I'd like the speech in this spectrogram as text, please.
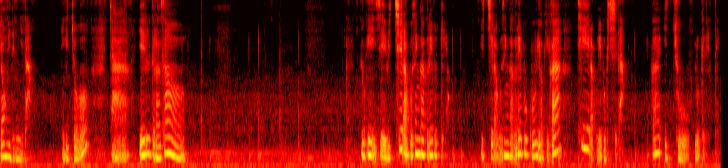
0이 됩니다. 알겠죠? 자, 예를 들어서 요게 이제 위치라고 생각을 해볼게요. 위치라고 생각을 해보고 여기가 t라고 해봅시다. 그러니까 2초 이렇게 될 때.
